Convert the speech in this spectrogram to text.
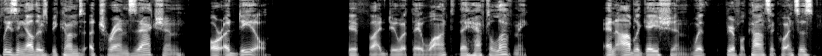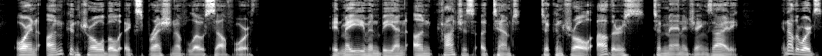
Pleasing others becomes a transaction or a deal. If I do what they want, they have to love me. An obligation with fearful consequences or an uncontrollable expression of low self worth. It may even be an unconscious attempt to control others to manage anxiety. In other words,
